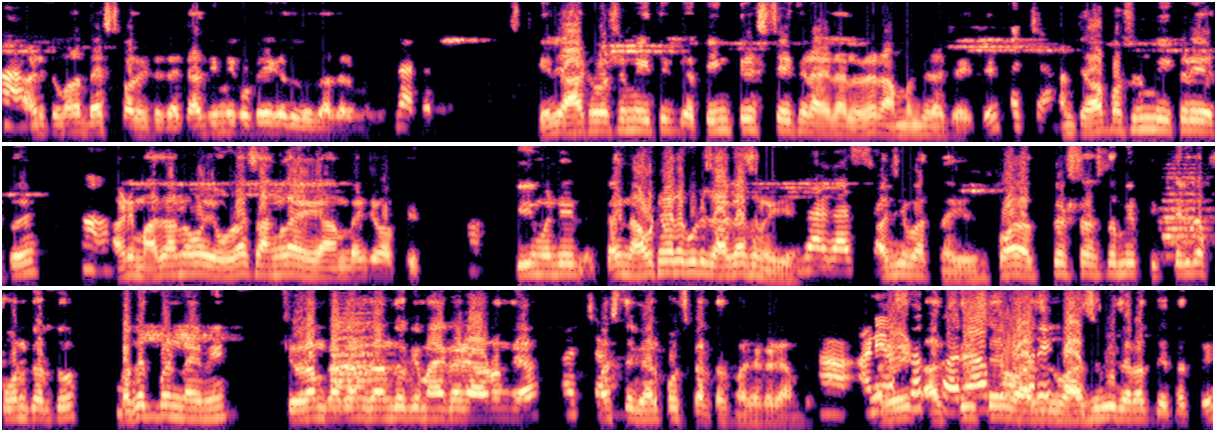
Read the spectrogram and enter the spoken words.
हा. आणि तुम्हाला बेस्ट क्वालिटी त्याच्या आधी मी कुठेही घेत होतो दादरमध्ये. दादर गेली आठ वर्ष मी इथे किंग क्रिस्टच्या इथे राहायला आलेलो आहे राम मंदिराच्या इथे. अच्छा. आणि तेव्हापासून मी इकडे येतोय. हा. आणि माझा अनुभव एवढा चांगला आहे या आंब्यांच्या बाबतीत हा. की म्हणजे काही नाव ठेवायला कुठे जागाच नाहीये. अजिबात नाहीये. फळ उत्कृष्ट असतं. मी कित्येकदा फोन करतो. बघत पण नाही मी. शिवराम काकांना सांगतो की माझ्याकडे आणून द्या. बस ते घरपोच करतात माझ्याकडे आंबे. आणि रेट अतिशय वाजवी दरात देतात ते.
